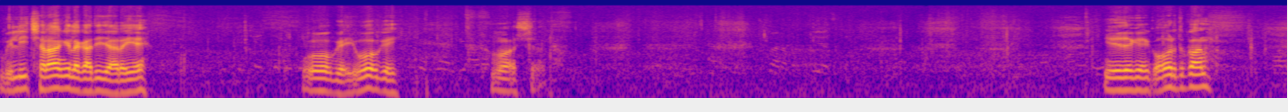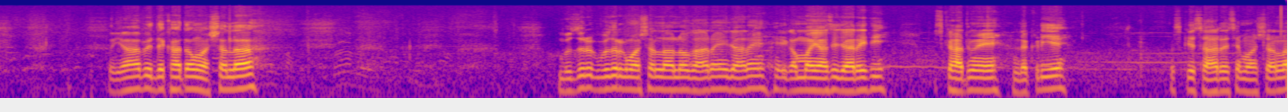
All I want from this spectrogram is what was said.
بلی چھلانگیں لگاتی جا رہی ہے۔ وہ گئی وہ گئی۔ ماشاء اللہ۔ یہ دیکھیں ایک اور دکان۔ تو یہاں پہ دکھاتا ہوں ماشاء اللہ۔ بزرگ بزرگ ماشاءاللہ لوگ آ رہے ہیں، جا رہے ہیں۔ ایک اماں یہاں سے جا رہی تھی۔ اس کے ہاتھ میں لکڑی ہے۔ اس کے سہارے سے ماشاءاللہ۔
